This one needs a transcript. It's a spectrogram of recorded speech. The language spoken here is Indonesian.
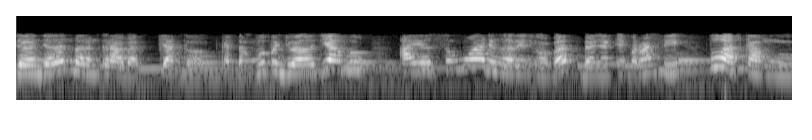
Jalan-jalan bareng kerabat, cakep. Ketemu penjual jamu. Ayo semua dengerin ngobat, banyak informasi buat kamu.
